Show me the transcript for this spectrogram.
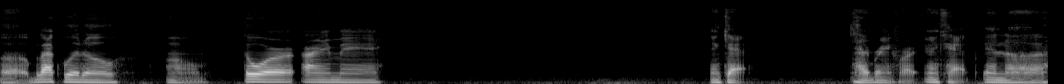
uh, Black Widow, um, Thor, Iron Man, and Cap. Had a brain fart and Cap and uh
